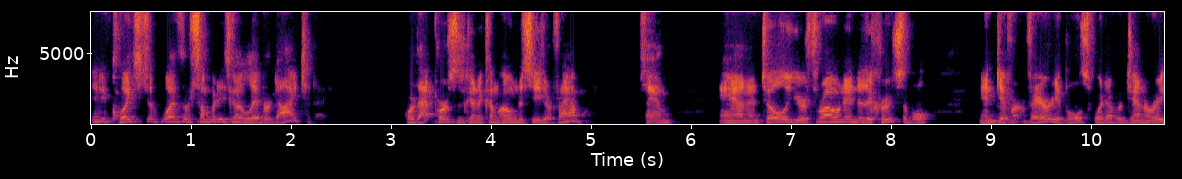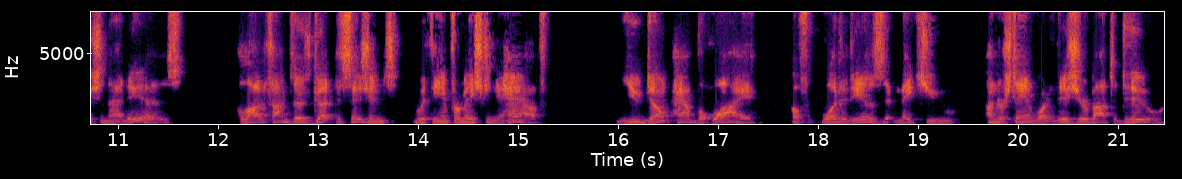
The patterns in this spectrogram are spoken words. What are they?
it equates to whether somebody's going to live or die today, or that person's going to come home to see their family, Sam. And until you're thrown into the crucible in different variables, whatever generation that is, a lot of times those gut decisions with the information you have, you don't have the why of what it is that makes you understand what it is you're about to do,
